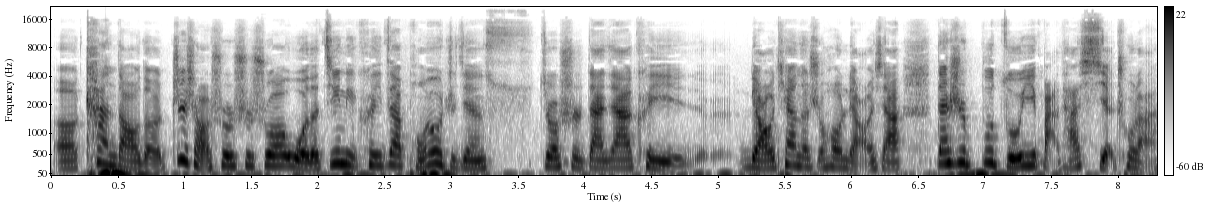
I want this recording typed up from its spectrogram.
呃看到的。至少说是说，我的经历可以在朋友之间，就是大家可以聊天的时候聊一下，但是不足以把它写出来。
